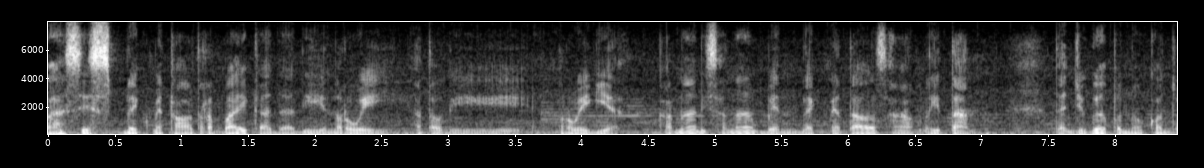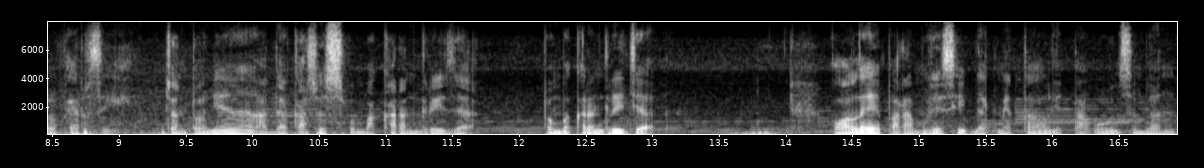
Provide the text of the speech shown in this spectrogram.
basis black metal terbaik ada di Norway atau di Norwegia. Karena di sana band black metal sangat militan dan juga penuh kontroversi. Contohnya ada kasus pembakaran gereja pembakaran gereja oleh para musisi black metal di tahun 92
